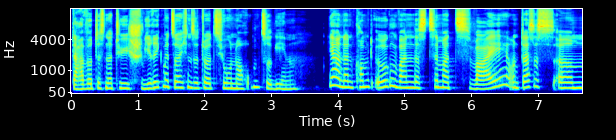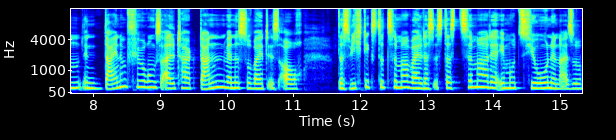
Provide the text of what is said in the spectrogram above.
Da wird es natürlich schwierig, mit solchen Situationen auch umzugehen. Ja, und dann kommt irgendwann das Zimmer zwei und das ist ähm, in deinem Führungsalltag dann, wenn es soweit ist, auch das wichtigste Zimmer, weil das ist das Zimmer der Emotionen, also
